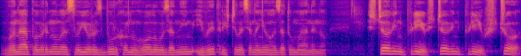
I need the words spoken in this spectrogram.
Вона повернула свою розбурхану голову за ним і витріщилася на нього затуманено. Що він плів, що він плів, що?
